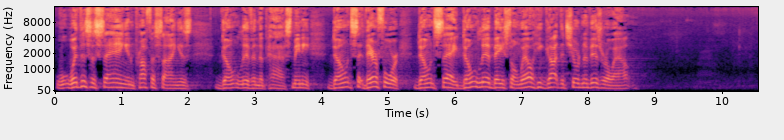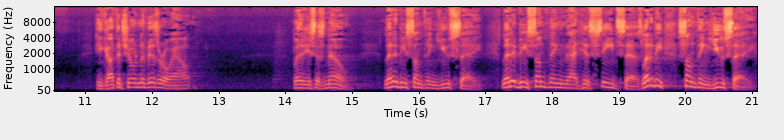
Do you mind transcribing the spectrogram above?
What this is saying and prophesying is don't live in the past, meaning don't say, therefore, don't say, don't live based on, well, he got the children of Israel out. He got the children of Israel out. But he says, no, let it be something you say. Let it be something that his seed says. Let it be something you say.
